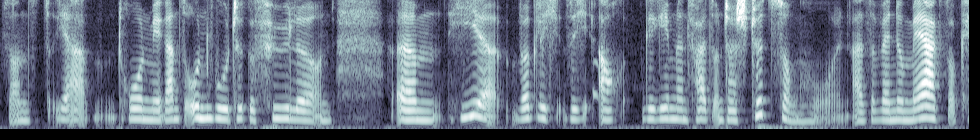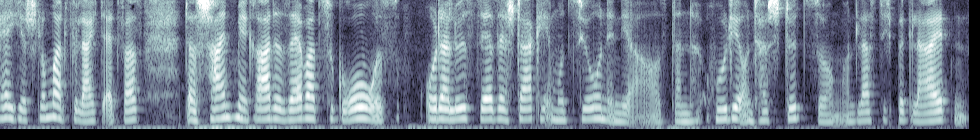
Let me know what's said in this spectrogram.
sonst ja drohen mir ganz ungute Gefühle und ähm, hier wirklich sich auch gegebenenfalls Unterstützung holen. Also wenn du merkst, okay, hier schlummert vielleicht etwas, das scheint mir gerade selber zu groß oder löst sehr, sehr starke Emotionen in dir aus, dann hol dir Unterstützung und lass dich begleiten.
